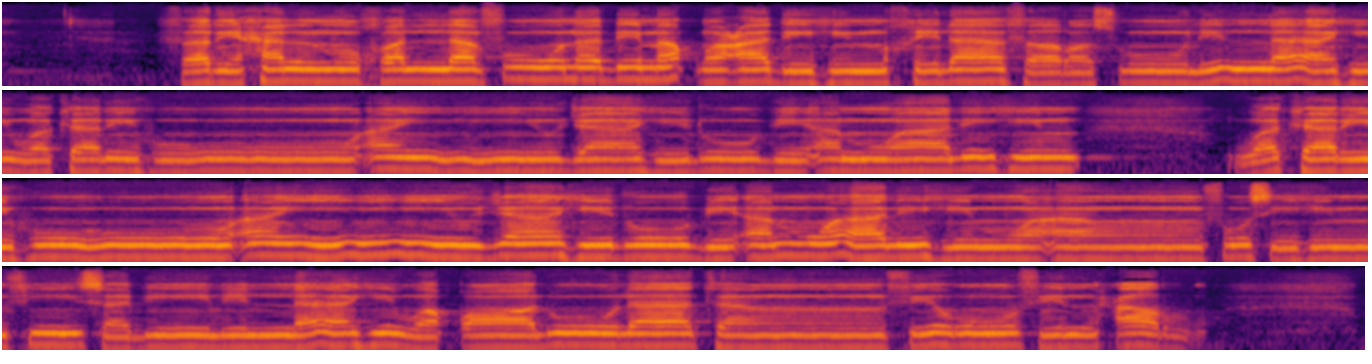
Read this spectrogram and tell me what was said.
فرح المخلفون بمقعدهم خلاف رسول الله وكرهوا أن يجاهدوا بأموالهم وكرهوا أن يجاهدوا بأموالهم وأنفسهم في سبيل الله وقالوا لا تنفروا في الحرب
